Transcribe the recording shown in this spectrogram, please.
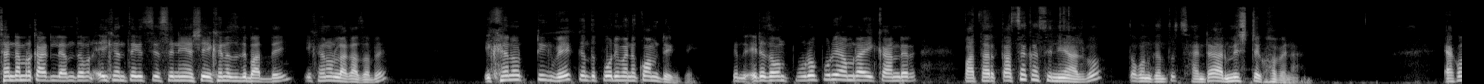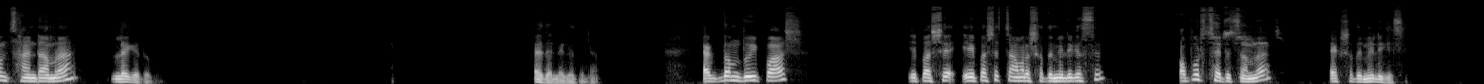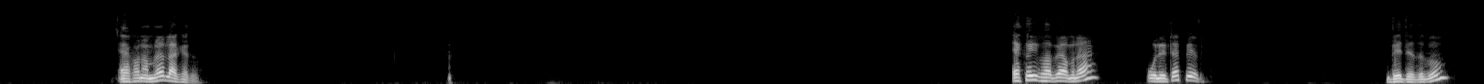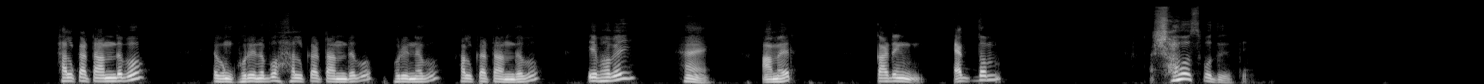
সাইনটা আমরা কাটলাম, যেমন এইখান থেকে চেষে নিয়ে এসে এখানে যদি বাদ দেই, এখানেও লাগা যাবে। এখানেও টিকবে, কিন্তু পরিমাণে কম টিকবে। কিন্তু এটা যখন পুরোপুরি আমরা এই কাণ্ডের পাতার কাছাকাছি নিয়ে আসব, তখন কিন্তু সাইনটা আর মিস্টেক হবে না। এখন সাইনটা আমরা লেগে দেবো। এদের লেগে দিলাম। একদম দুই পাশ এ পাশে এ পাশে চামড়ার সাথে মিলে গেছে, অপর সাইডের চামড়া একসাথে মিলে গেছে। এখন আমরা লাগিয়ে দেবো। একইভাবে আমরা পলিটা পে- বেঁধে দেব, হালকা টান দেব এবং ঘুরে নেব, হালকা টান দেব, ঘুরে নেব, হালকা টান দেব। এভাবেই হ্যাঁ আমের কাটিং একদম সহজ পদ্ধতিতে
